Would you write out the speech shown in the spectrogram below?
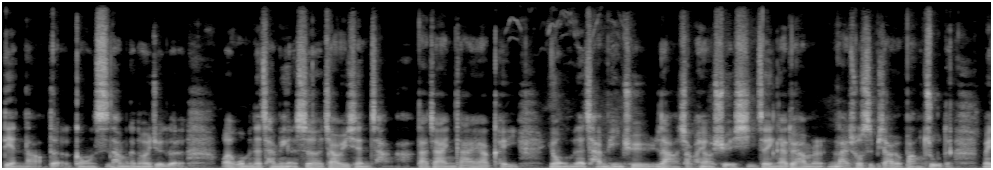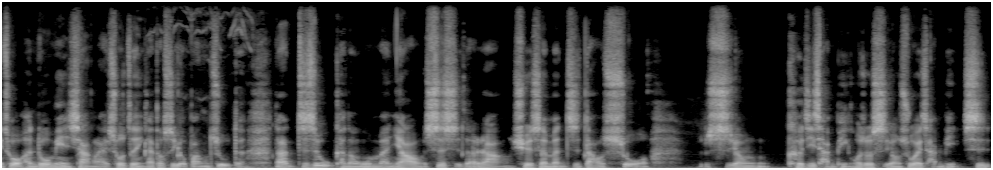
电脑的公司，他们可能会觉得，哎，我们的产品很适合教育现场啊，大家应该要可以用我们的产品去让小朋友学习，这应该对他们来说是比较有帮助的。没错，很多面向来说，这应该都是有帮助的。那只是可能我们要适时的让学生们知道，说使用科技产品或者说使用数位产品是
